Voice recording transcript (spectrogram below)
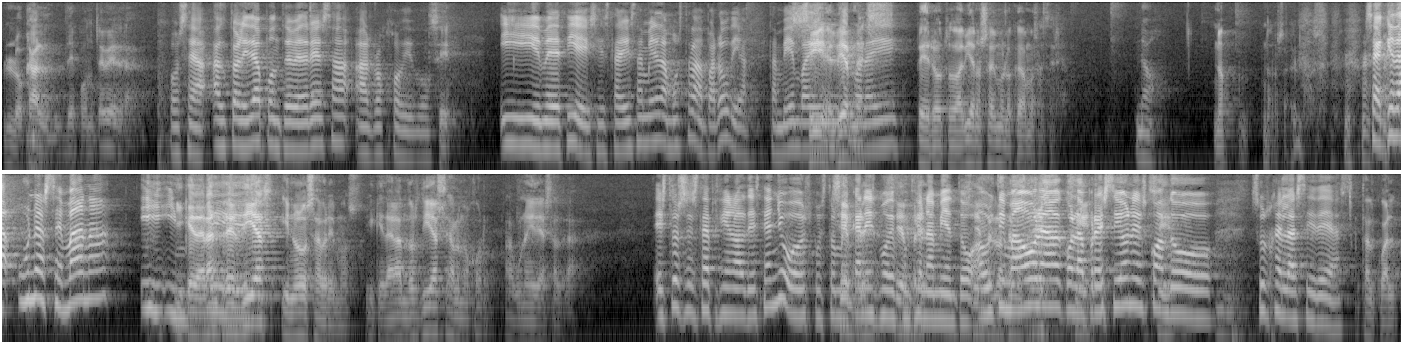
local, de Pontevedra. O sea, actualidad pontevedresa al rojo vivo. Sí. Y me decíais, si estaréis también en la muestra de la parodia. También va a Sí, ir el viernes, por ahí. pero todavía no sabemos lo que vamos a hacer. No. No, no lo sabemos. O sea, queda una semana y. Y quedarán y- tres días y no lo sabremos. Y quedarán dos días y a lo mejor alguna idea saldrá. ¿Esto es excepcional de este año o es puesto un Siempre, mecanismo de siempre, funcionamiento? siempre a última hora, con sí, la presión, es sí. cuando surgen las ideas. Tal cual.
